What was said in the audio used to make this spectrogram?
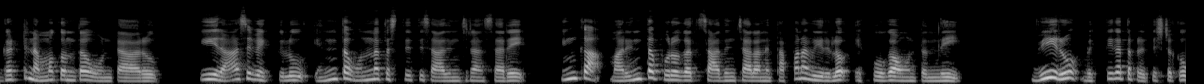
గట్టి నమ్మకంతో ఉంటారు. ఈ రాశి వ్యక్తులు ఎంత ఉన్నత స్థితి సాధించినా సరే ఇంకా మరింత పురోగతి సాధించాలనే తపన వీరిలో ఎక్కువగా ఉంటుంది. వీరు వ్యక్తిగత ప్రతిష్టకు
